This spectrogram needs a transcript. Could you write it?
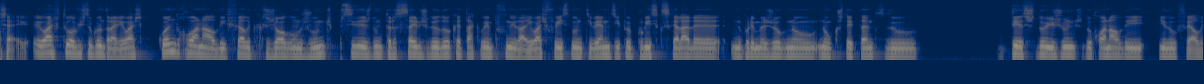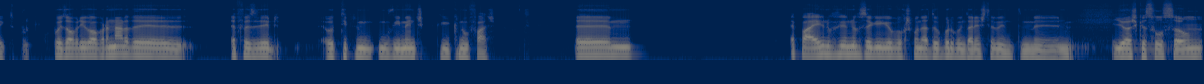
seja, eu acho que tu ouviste o contrário. Eu acho que quando Ronaldo e Félix jogam juntos, precisas de um terceiro jogador que ataque bem em profundidade. Eu acho que foi isso que não tivemos e foi por isso que, se calhar, eh, no primeiro jogo não, não gostei tanto do, desses dois juntos, do Ronaldo e, e do Félix, porque depois obriga o Bernardo a, a fazer o tipo de movimentos que, que não faz. Um, epá, eu não, eu não sei o que é eu vou responder à tua pergunta, honestamente. E eu acho que a solução,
